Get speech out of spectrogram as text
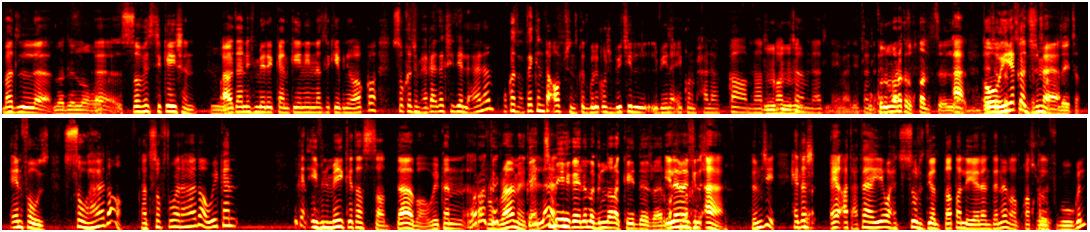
بهذا هذا. ال sophistication مم. وعاوتاني في ميريكان كاينين الناس اللي كيبنيو هكا so كتجمع كاع داكشي ديال العالم وكتعطيك انت options كتقول لك واش بغيتي البناء يكون بحال هكا من هذا مهم. ال character من هذه اللعيبه هذه وكل مرة. كتبقى آه، وهي كت- كتجمع. انفوز سو هذا هذا السوفت وير هذا وي كان وي كان ايفن ميك ات الصاد دابا وي كان وراه بروجرام ات علاش التمهيك إلا ما قلنا راه كاين ديجا إلا ما كن آه فهمتي؟ حيتاش هي غتعطيها هي واحد السورس ديال الداتا اللي هي الانترنت غتبقى تقلب. في جوجل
